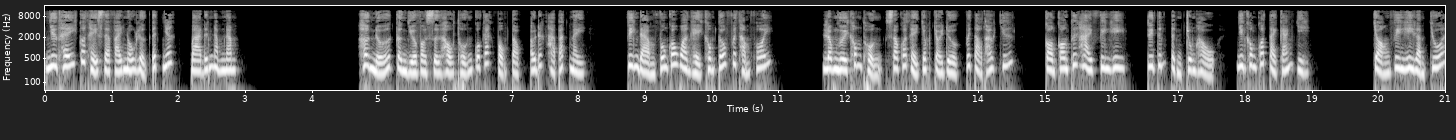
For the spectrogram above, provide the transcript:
như thế có thể sẽ phải nỗ lực ít nhất 3 đến 5 năm. Hơn nữa, cần dựa vào sự hậu thuẫn của các vọng tộc ở đất Hà Bắc này. Viên đàm vốn có quan hệ không tốt với thẩm phối. Lòng người không thuận, sao có thể chống chọi được với Tào Tháo chứ. Còn con thứ hai Viên Hy, tuy tính tình trung hậu, nhưng không có tài cán gì. Chọn Viên Hy làm chúa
